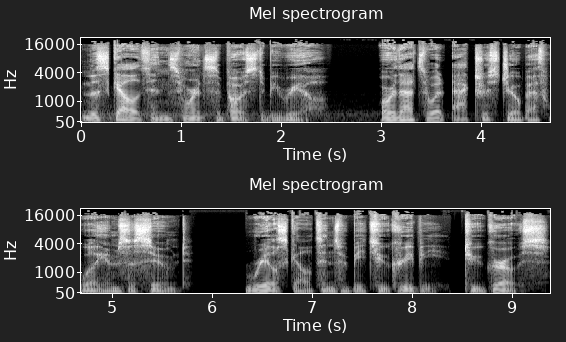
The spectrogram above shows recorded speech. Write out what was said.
The skeletons weren't supposed to be real. Or that's what actress JoBeth Williams assumed. Real skeletons would be too creepy, too gross.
